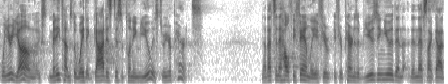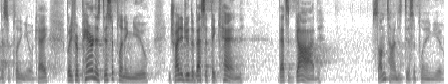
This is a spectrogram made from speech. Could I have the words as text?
when you're young, many times the way that God is disciplining you is through your parents. Now, that's in a healthy family. If, your if your parent is abusing you, then, then that's not God disciplining you, okay? But if your parent is disciplining you and trying to do the best that they can, that's God sometimes disciplining you.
